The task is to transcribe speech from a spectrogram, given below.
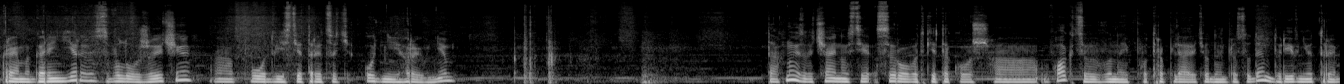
Креми Гарньєр зволожуючі по 231 гривні. Так, ну і звичайно всі сироватки також а, в акцію вони потрапляють 1 плюс 1 дорівнює 3.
